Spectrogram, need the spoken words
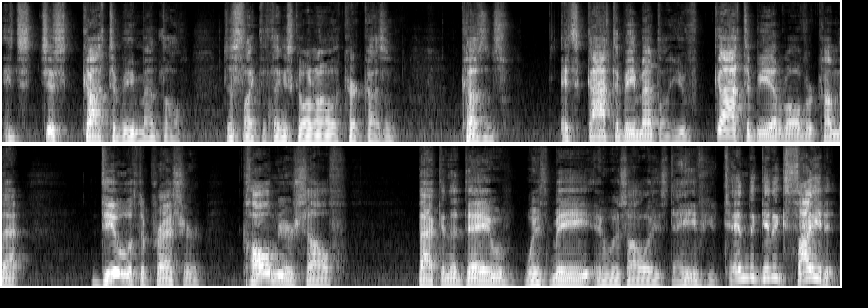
It's just got to be mental, just like the things going on with Kirk Cousin, Cousins. It's got to be mental. You've got to be able to overcome that, deal with the pressure, calm yourself. Back in the day with me, it was always, Dave, you tend to get excited.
